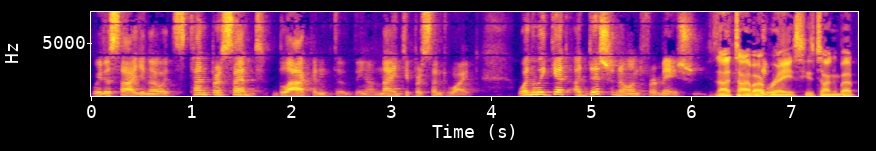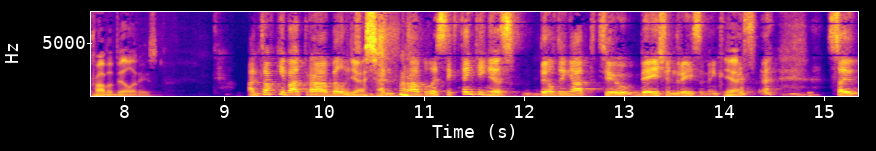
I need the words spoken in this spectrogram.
we decide, you know, it's 10% black and, you know, 90% white, when we get additional information, He's not talking about race. He's talking about probabilities. I'm talking about probabilities. Yes. And probabilistic thinking is building up to Bayesian reasoning. Yes. So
